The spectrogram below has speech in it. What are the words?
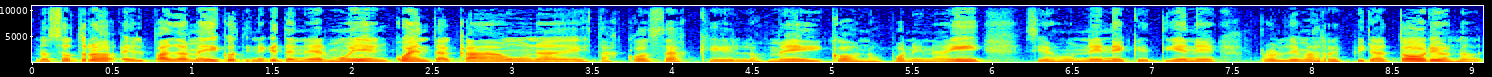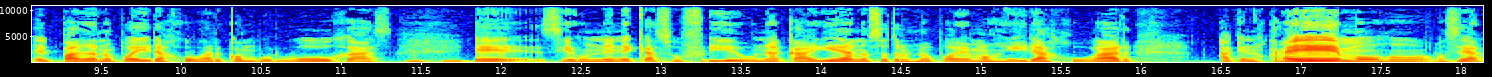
nosotros, el payamédico tiene que tener muy en cuenta cada una de estas cosas que los médicos nos ponen ahí. Si es un nene que tiene problemas respiratorios, el paya no puede ir a jugar con burbujas. Eh, si es un nene que ha sufrido una caída, nosotros no podemos ir a jugar a que nos caemos. O, sea,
